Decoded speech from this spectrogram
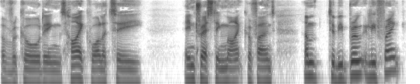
of recordings, high quality, interesting microphones. And to be brutally frank,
